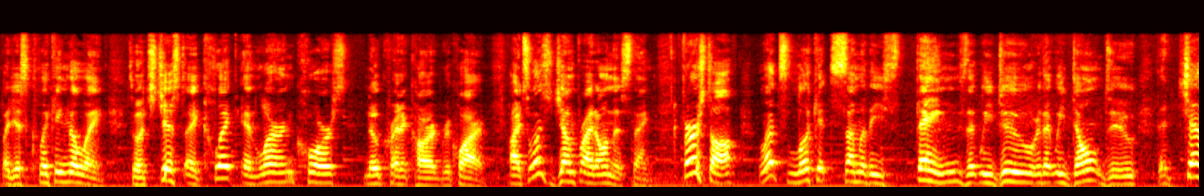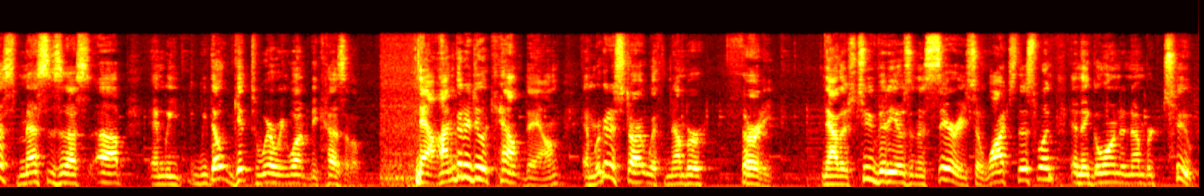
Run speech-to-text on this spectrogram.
by just clicking the link. So it's just a click and learn course no credit card required. All right so let's jump right on this thing. First off let's look at some of these things that we do or that we don't do that just messes us up and we we don't get to where we want because of them. Now I'm going to do a countdown and we're going to start with number 30 now there's two videos in the series so watch this one and then go on to number two.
